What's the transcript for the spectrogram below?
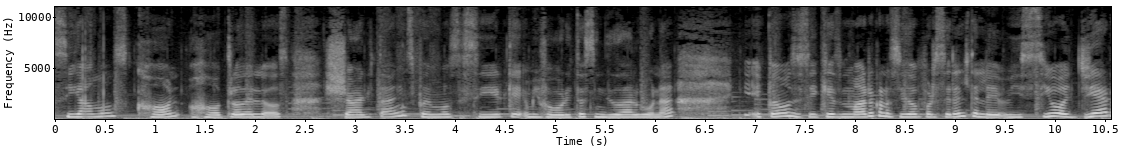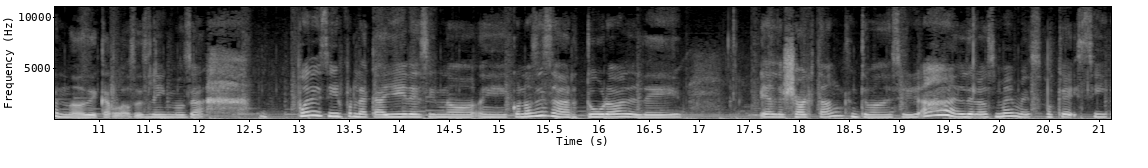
sigamos con otro de los Shark Tanks. Podemos decir que mi favorito sin duda alguna y podemos decir que es más reconocido por ser el televisivo yerno de Carlos Slim. O sea, puedes ir por la calle y decir, no, eh, ¿conoces a Arturo, el de el de Shark Tank, te van a decir, ah, el de los memes, ok, sí.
